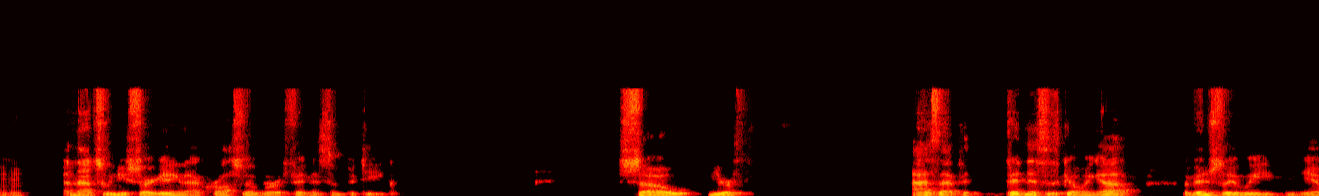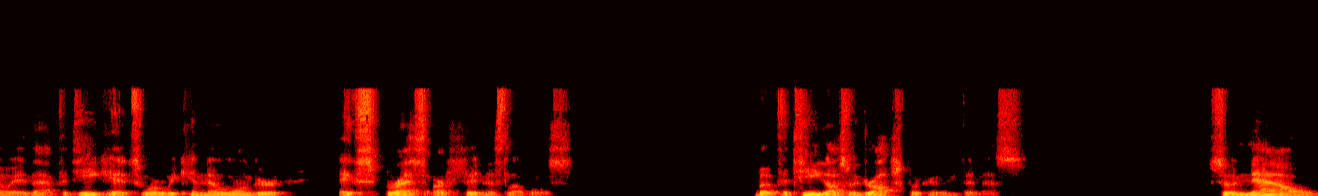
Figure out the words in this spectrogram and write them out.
Mm-hmm. And that's when you start getting that crossover of fitness and fatigue. So your as that fitness is going up, eventually we you know that fatigue hits where we can no longer express our fitness levels. But fatigue also drops quicker than fitness. So now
